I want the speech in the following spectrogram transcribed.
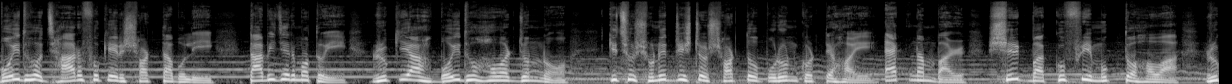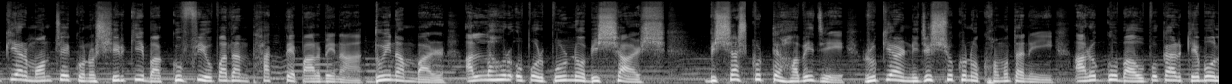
বৈধ ঝাড়ফুঁকের শর্তাবলী, তাবিজের মতোই রুকিয়াহ বৈধ হওয়ার জন্য কিছু সুনির্দিষ্ট শর্ত পূরণ করতে হয়। এক নাম্বার, শির্ক বা কুফরি মুক্ত হওয়া। রুকিয়ার মন্ত্রে কোনো শিরকি বা কুফরি উপাদান থাকতে পারবে না। দুই নাম্বার, আল্লাহর উপর পূর্ণ বিশ্বাস। বিশ্বাস করতে হবে যে রুকিয়ার নিজস্ব কোনো ক্ষমতা নেই, আরোগ্য বা উপকার কেবল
